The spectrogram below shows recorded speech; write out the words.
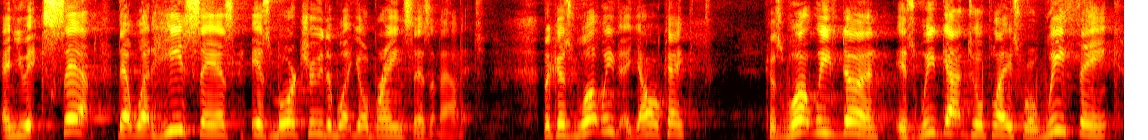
and you accept that what He says is more true than what your brain says about it. Because what we've, y'all okay? Because what we've done is we've gotten to a place where we think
